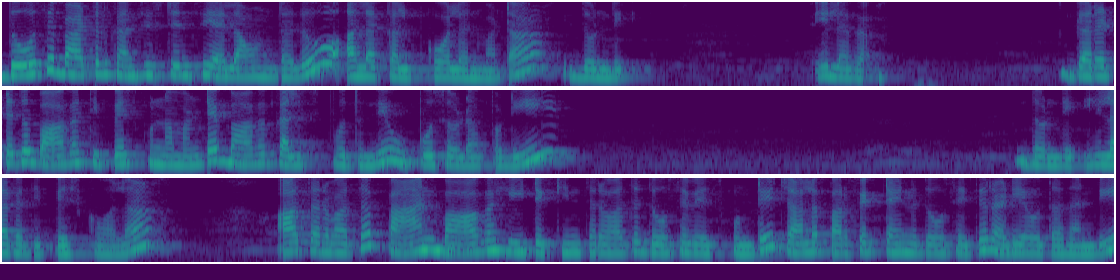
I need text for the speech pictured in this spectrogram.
దోశ బ్యాటర్ కన్సిస్టెన్సీ ఎలా ఉంటుందో అలా కలుపుకోవాలన్నమాట. ఇదండి. ఇలాగా. గరెట్టెతో బాగా తిప్పేసుకున్నామంటే బాగా కలిసిపోతుంది ఉప్పు సోడా పొడి. దొండి ఇలాగ తిప్పేసుకోవాలా. ఆ తర్వాత ప్యాన్ బాగా హీట్ ఎక్కిన తర్వాత దోశ వేసుకుంటే చాలా పర్ఫెక్ట్ అయిన దోశ అయితే రెడీ అవుతుందండి.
